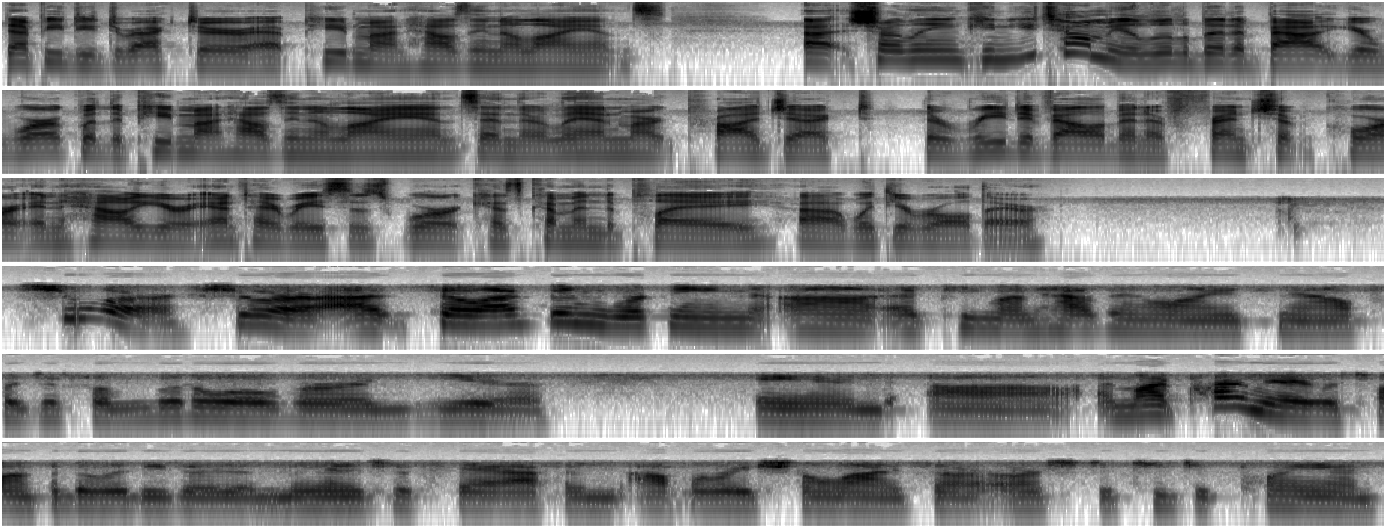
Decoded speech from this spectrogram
Deputy Director at Piedmont Housing Alliance. Uh, Charlene, can you tell me a little bit about your work with the Piedmont Housing Alliance and their landmark project, the redevelopment of Friendship Court, and how your anti racist work has come into play uh, with your role there? Sure, sure. Uh, so I've been working uh, at Piedmont Housing Alliance now for just a little over a year, and uh, and my primary responsibilities are to manage the staff and operationalize our, our strategic plan.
